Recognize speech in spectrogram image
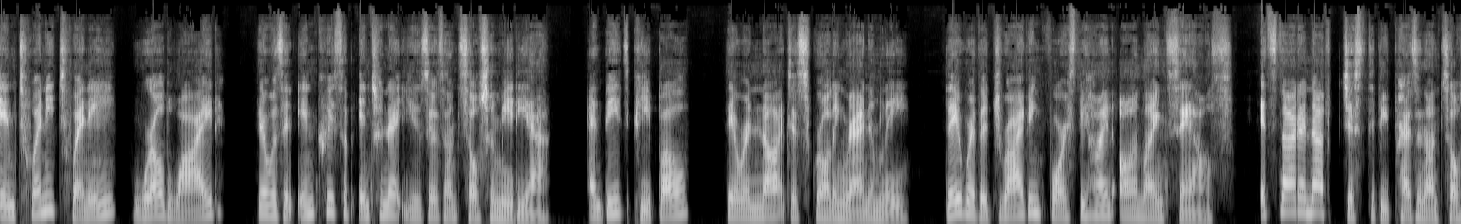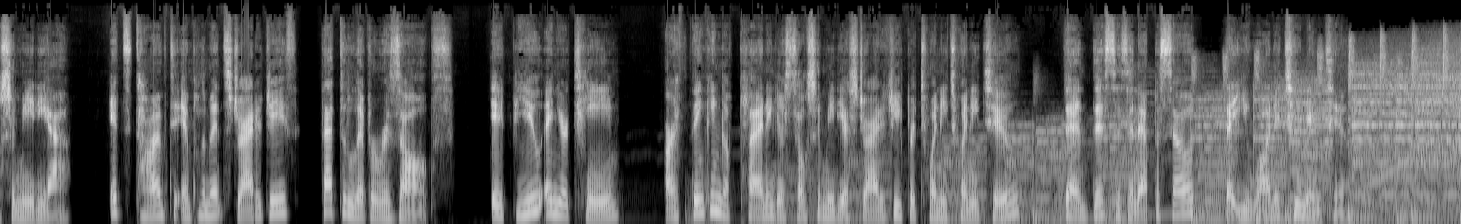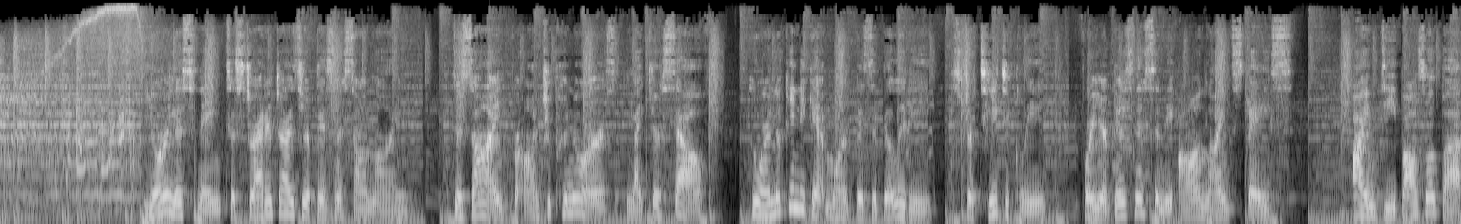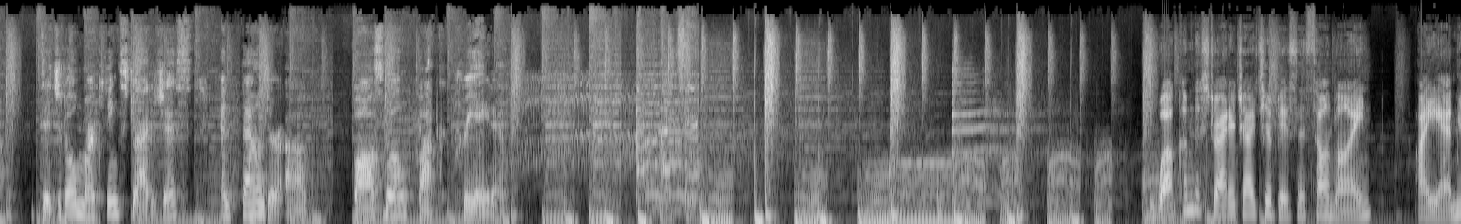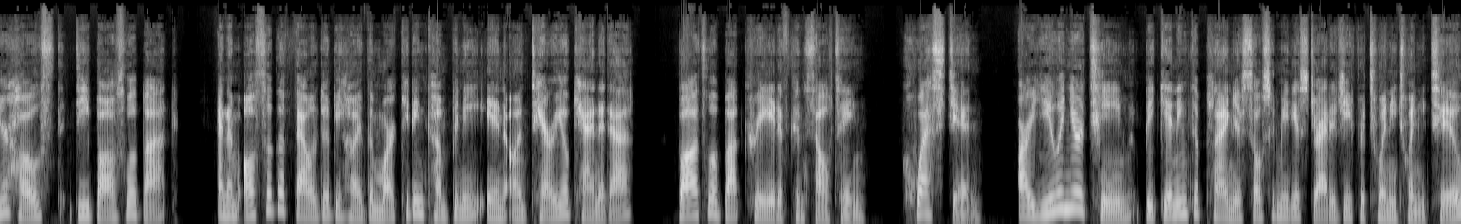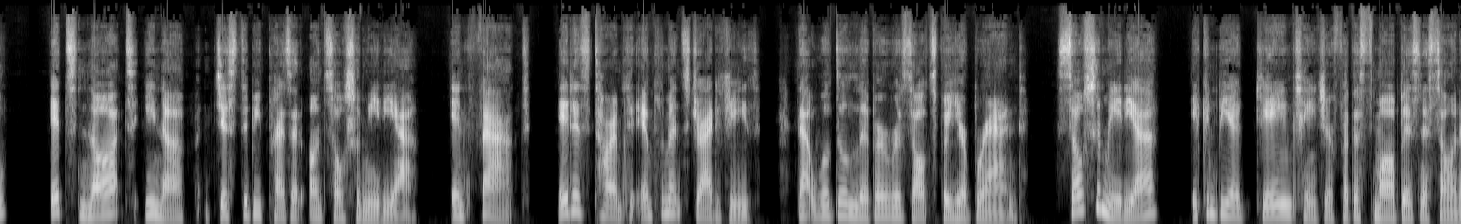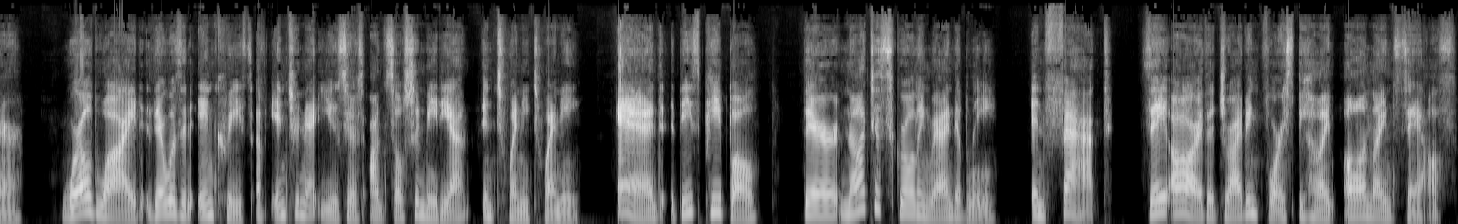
In 2020, worldwide, there was an increase of internet users on social media. And these people, they were not just scrolling randomly. They were the driving force behind online sales. It's not enough just to be present on social media. It's time to implement strategies that deliver results. If you and your team are thinking of planning your social media strategy for 2022, then this is an episode that you want to tune into. You're listening to Strategize Your Business Online, designed for entrepreneurs like yourself who are looking to get more visibility strategically for your business in the online space. I'm Dee Boswell Buck, digital marketing strategist and founder of Boswell Buck Creative. Welcome to Strategize Your Business Online. I am your host, Dee Boswell Buck, and I'm also the founder behind the marketing company in Ontario, Canada, Boswell Buck Creative Consulting. Question. Are you and your team beginning to plan your social media strategy for 2022? It's not enough just to be present on social media. In fact, it is time to implement strategies that will deliver results for your brand. Social media, it can be a game changer for the small business owner. Worldwide, there was an increase of internet users on social media in 2020. And these people, they're not just scrolling randomly. In fact, they are the driving force behind online sales.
